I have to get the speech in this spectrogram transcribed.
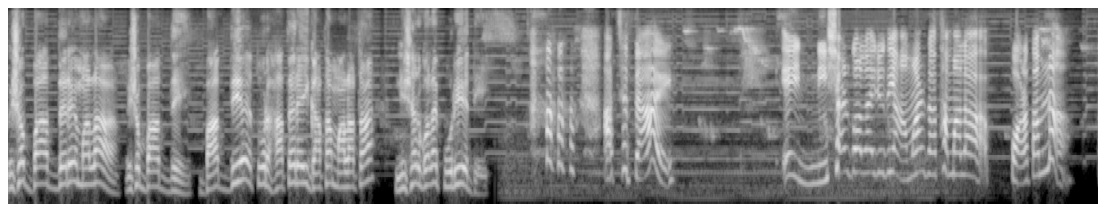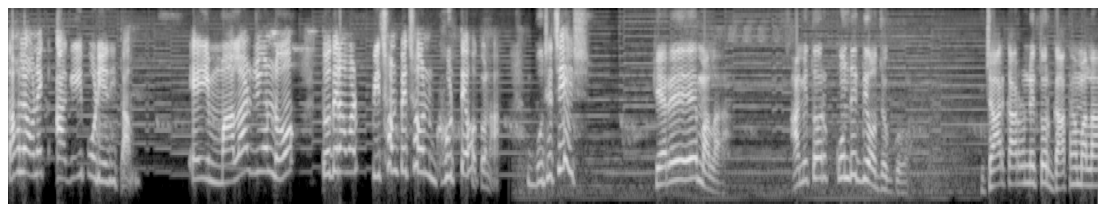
এসব বাদ দে রে মালা এসব বাদ দে। বাদ দিয়ে তোর হাতের এই গাঁথা মালাটা নিশার গলায় পরিয়ে দে। আচ্ছা তাই? এই নিশার গলায় যদি আমার গাথা মালা পরাতাম না, তাহলে অনেক আগেই পরিয়ে দিতাম। এই মালার জন্য তোদের আমার পিছন পেছন ঘুরতে হতো না, বুঝেছিস? কে রে মালা? আমি তোর কোন দিক দিয়ে অযোগ্য? যার কারণে তোর গাঁথা মালা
